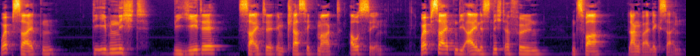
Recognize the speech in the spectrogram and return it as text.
Webseiten, die eben nicht wie jede Seite im Klassikmarkt aussehen. Webseiten, die eines nicht erfüllen, und zwar langweilig sein.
